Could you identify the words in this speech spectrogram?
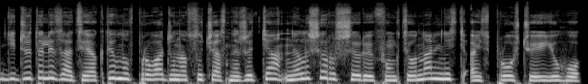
Діджиталізація активно впроваджена в сучасне життя не лише розширює функціональність, а й спрощує його.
